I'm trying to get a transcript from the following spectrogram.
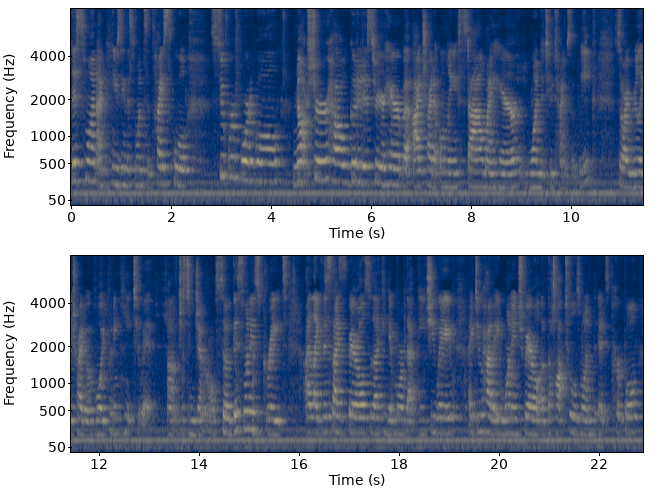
this one. I've been using this one since high school super affordable. Not sure how good it is for your hair, but I try to only style my hair one to two times a week. So I really try to avoid putting heat to it, um, just in general. So this one is great. I like this size barrel so that I can get more of that beachy wave. I do have a one inch barrel of the Hot Tools one. It's purple.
